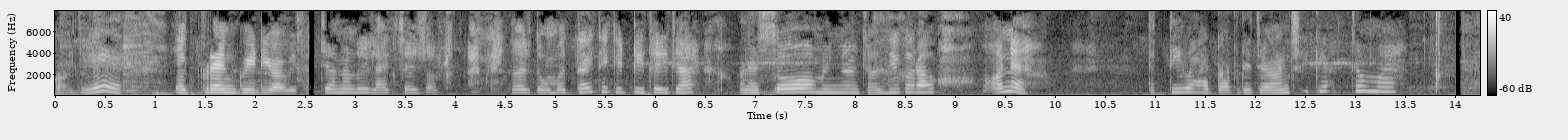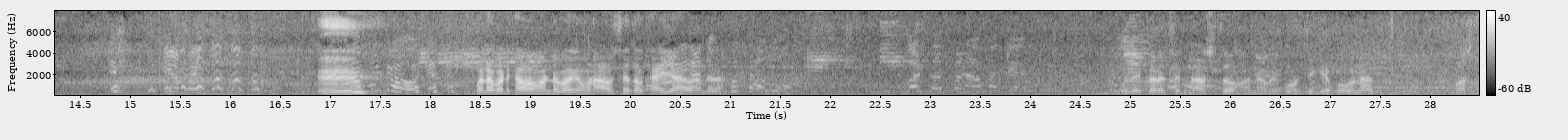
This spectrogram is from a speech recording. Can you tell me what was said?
કરીએ એક પ્રેન્ક વીડિયો આવી છે. ચેનલને લાઈક શેર સબસ્ક્રાઈબ કરે તો બધાથી કિટ્ટી થઈ જાય અને સો મહિના જલ્દી કરાવો. અને તત્તી વાત આપણે જાણ છે કે તમે ફટાફટ ખાવા માંડો, બાકી હમણાં આવશે તો ખાઈ જાય વાંદરા બધે કરે છે નાસ્તો, અને અમે પહોંચી ગયા ભવનાથ. મસ્ત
